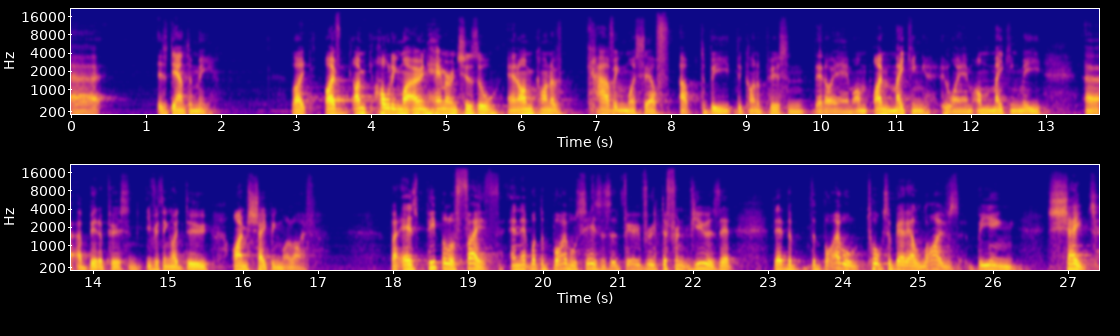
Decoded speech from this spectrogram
uh, is down to me. Like, i am holding my own hammer and chisel, and I'm kind of carving myself up to be the kind of person that I am. I'm, I'm making who I am, I'm making me uh, a better person. Everything I do, I'm shaping my life. But as people of faith, and that what the Bible says is a very, very different view, is that, that the, the Bible talks about our lives being shaped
